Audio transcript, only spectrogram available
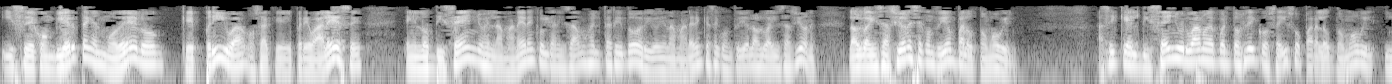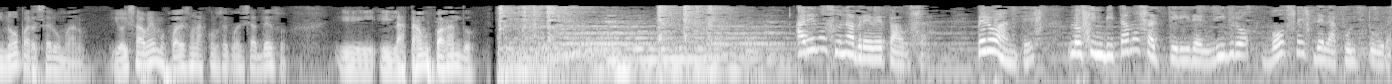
y se convierte en el modelo que priva, o sea, que prevalece en los diseños, en la manera en que organizamos el territorio y en la manera en que se construyen las urbanizaciones. Las urbanizaciones se construyen para el automóvil. Así que el diseño urbano de Puerto Rico se hizo para el automóvil y no para el ser humano. Y hoy sabemos cuáles son las consecuencias de eso y, la estamos pagando. Haremos una breve pausa, pero antes los invitamos a adquirir el libro Voces de la Cultura,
